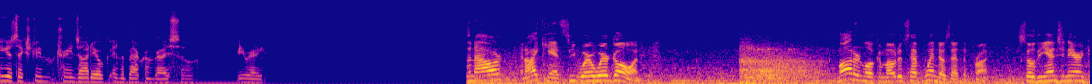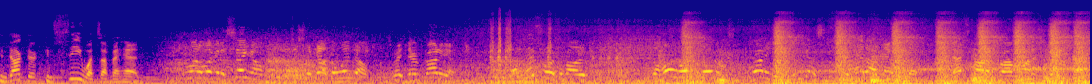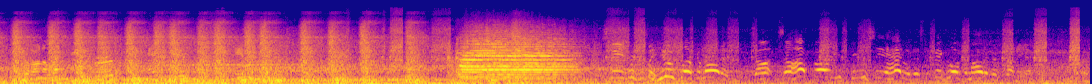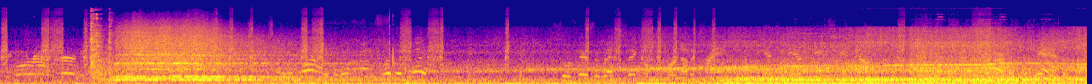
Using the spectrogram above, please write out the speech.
Gonna use Extreme Trains audio in the background, guys, so be ready. An hour, and I can't see where we're going. Modern locomotives have windows at the front, so the engineer and conductor can see what's up ahead. you want to look at a signal, just look out the window. It's right there in front of you. Now, this locomotive, the whole locomotive is in front of you. You're going to stick your head out that window. That's not a problem on a straight track, but on a left-hand curve, engineers and Steve, this is a huge locomotive. So, so how far you, can you see ahead with this big locomotive in front of you? We're going around a curve. It's going to be fine if we're going around a curve this way. So if there's a red signal for another train, the engineer can't see it coming. Yeah.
